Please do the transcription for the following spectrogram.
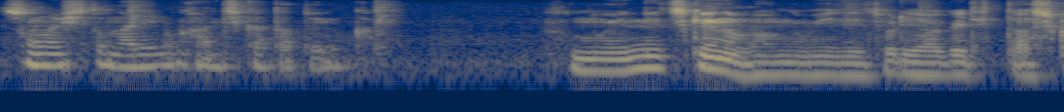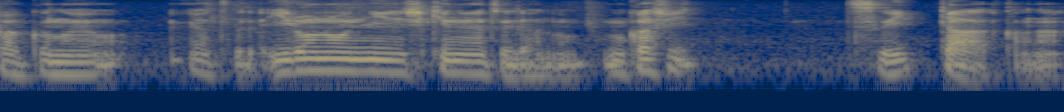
その人なりの感じ方というか。その NHK の番組で取り上げてた視覚のやつで色の認識のやつであの昔ツイッターかな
